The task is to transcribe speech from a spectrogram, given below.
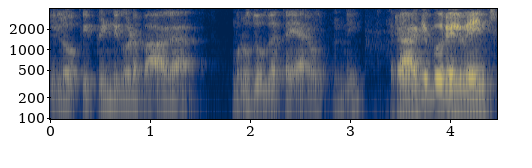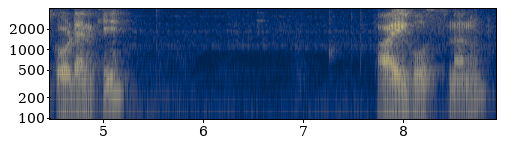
ఈలోపు ఈ పిండి కూడా బాగా మృదువుగా తయారవుతుంది. రాగి బూరెలు వేయించుకోవడానికి ఆయిల్ పోస్తున్నాను.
